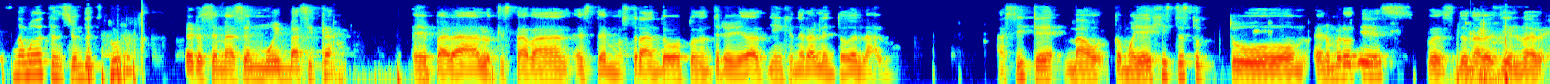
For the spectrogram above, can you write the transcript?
Es una buena canción de tour, pero se me hace muy básica eh, para lo que estaban este, mostrando con anterioridad y en general en todo el álbum. Así que, Mau, como ya dijiste tu, tu, el número 10, pues de una vez di el 9.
